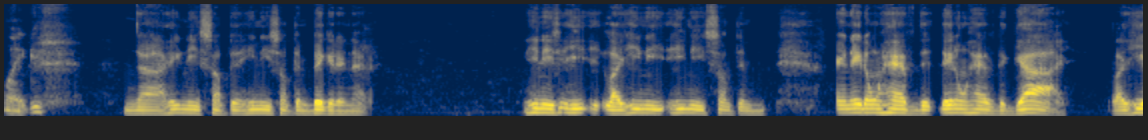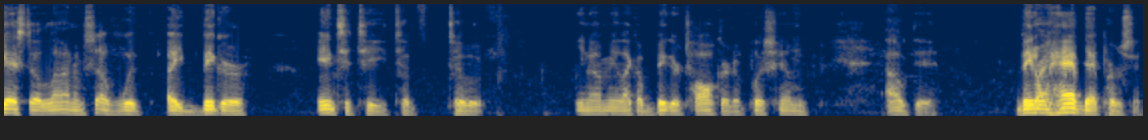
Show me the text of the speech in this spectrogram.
Like, Nah, he needs something. He needs something bigger than that. He needs he like he need he needs something, and they don't have the they don't have the guy. Like he has to align himself with a bigger entity to to, you know, what I mean, like a bigger talker to push him out there. They don't Right. have that person.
